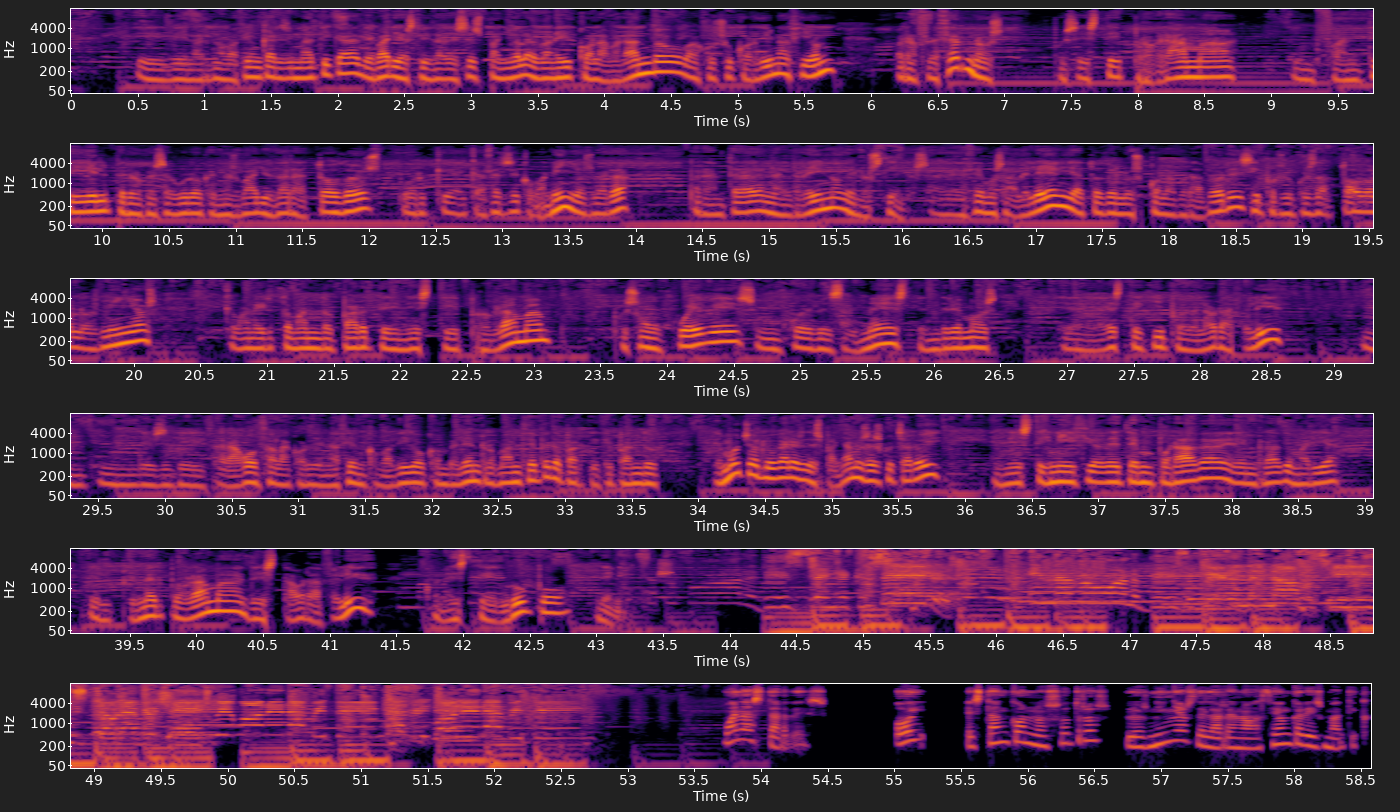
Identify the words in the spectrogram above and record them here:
de la renovación carismática de varias ciudades españolas. Van a ir colaborando bajo su coordinación para ofrecernos pues este programa infantil, pero que seguro que nos va a ayudar a todos porque hay que hacerse como niños, ¿verdad? Para entrar en el reino de los cielos. Agradecemos a Belén y a todos los colaboradores y por supuesto a todos los niños que van a ir tomando parte en este programa. Pues un jueves, un jueves al mes tendremos eh, a este equipo de la hora feliz desde Zaragoza la coordinación, como digo, con Belén Romance, pero participando de muchos lugares de España. Vamos a escuchar hoy, en este inicio de temporada en Radio María, el primer programa de esta hora feliz con este grupo de niños. Buenas tardes. Hoy están con nosotros los niños de la Renovación Carismática.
